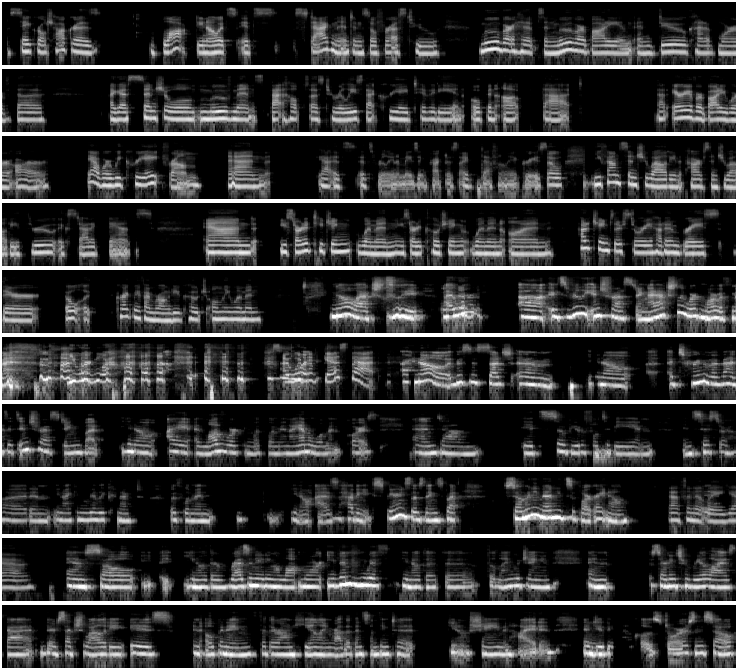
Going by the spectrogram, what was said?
sacral chakra is blocked you know it's it's stagnant and so for us to move our hips and move our body and, and do kind of more of the i guess sensual movements that helps us to release that creativity and open up that that area of our body where our yeah where we create from. And yeah it's it's really an amazing practice i definitely agree so you found sensuality and the power of sensuality through ecstatic dance and you started teaching women you started coaching women on how to change their story how to embrace their oh uh, correct me if i'm wrong do you coach only women no actually i work uh, it's really interesting. I actually work more with men. you work more. I wouldn't like, have guessed that. I know. This is such um, you know, a turn of events. It's interesting, but you know, I I love working with women. I am a woman, of course, and um, it's so beautiful to be in in sisterhood, and you know, I can really connect with women, you know, as having experienced those things. But so many men need support right now. Definitely, yeah and so you know they're resonating a lot more even with you know the the the languaging and and starting to realize that their sexuality is an opening for their own healing rather than something to you know shame and hide and and mm-hmm. do behind closed doors. And so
